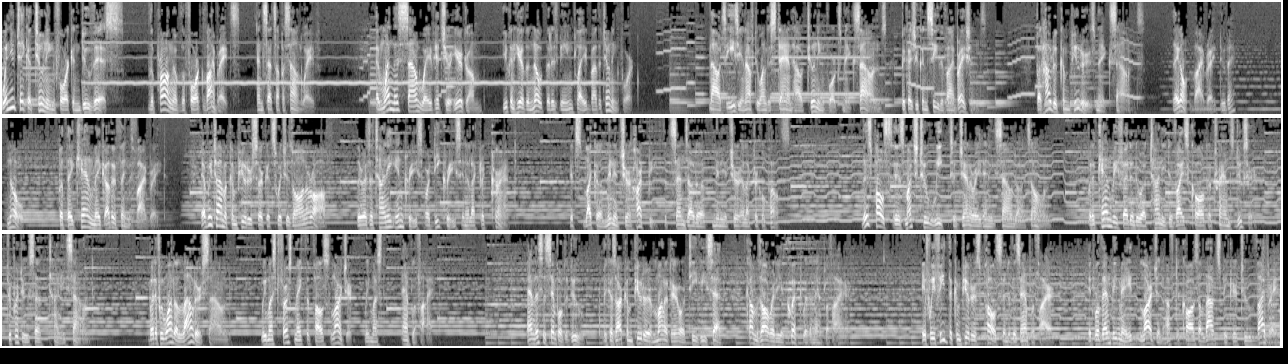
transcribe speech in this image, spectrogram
When you take a tuning fork and do this, the prong of the fork vibrates and sets up a sound wave. And when this sound wave hits your eardrum, you can hear the note that is being played by the tuning fork. Now, it's easy enough to understand how tuning forks make sounds because you can see the vibrations. But how do computers make sounds? They don't vibrate, do they? No, but they can make other things vibrate. Every time a computer circuit switches on or off, there is a tiny increase or decrease in electric current. It's like a miniature heartbeat that sends out a miniature electrical pulse. This pulse is much too weak to generate any sound on its own, but it can be fed into a tiny device called a transducer to produce a tiny sound. But if we want a louder sound, we must first make the pulse larger. We must amplify it. And this is simple to do because our computer monitor or TV set comes already equipped with an amplifier. If we feed the computer's pulse into this amplifier, it will then be made large enough to cause a loudspeaker to vibrate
